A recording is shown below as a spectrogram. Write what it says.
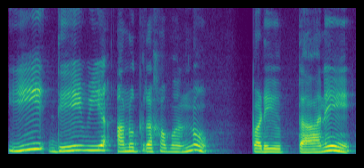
ಈ ದೇವಿಯ ಅನುಗ್ರಹವನ್ನು ಪಡೆಯುತ್ತಾನೆ.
